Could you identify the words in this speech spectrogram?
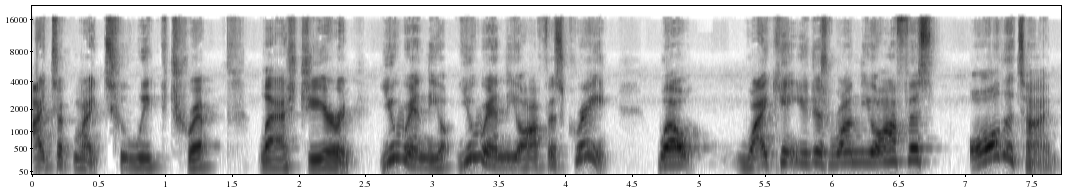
I took my two week trip last year and you ran the you ran the office great? Well, why can't you just run the office all the time?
